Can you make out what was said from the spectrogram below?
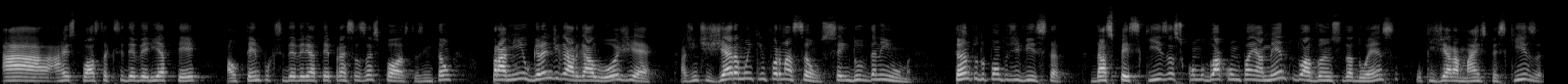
à, à, resposta que se deveria ter, ao tempo que se deveria ter para essas respostas. Então, para mim, o grande gargalo hoje é, a gente gera muita informação, sem dúvida nenhuma, tanto do ponto de vista das pesquisas como do acompanhamento do avanço da doença, o que gera mais pesquisa,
